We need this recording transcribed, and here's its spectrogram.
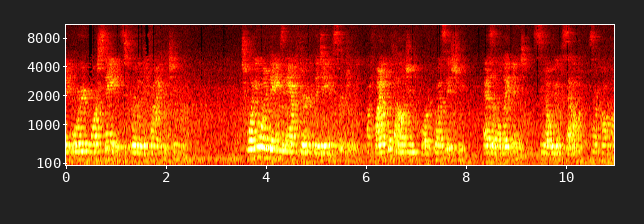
and ordered more stains to further define the tumor. 21 days after the date of surgery, a final pathology report was issued as a malignant synovial cell sarcoma.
